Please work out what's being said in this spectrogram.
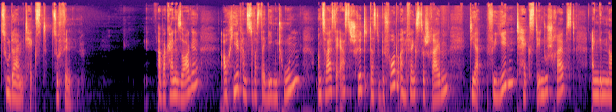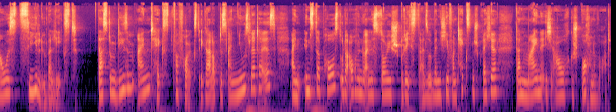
zu deinem Text zu finden. Aber keine Sorge, auch hier kannst du was dagegen tun. Und zwar ist der erste Schritt, dass du, bevor du anfängst zu schreiben, dir für jeden Text, den du schreibst, ein genaues Ziel überlegst, das du mit diesem einen Text verfolgst. Egal, ob das ein Newsletter ist, ein Insta-Post oder auch wenn du eine Story sprichst. Also wenn ich hier von Texten spreche, dann meine ich auch gesprochene Worte.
